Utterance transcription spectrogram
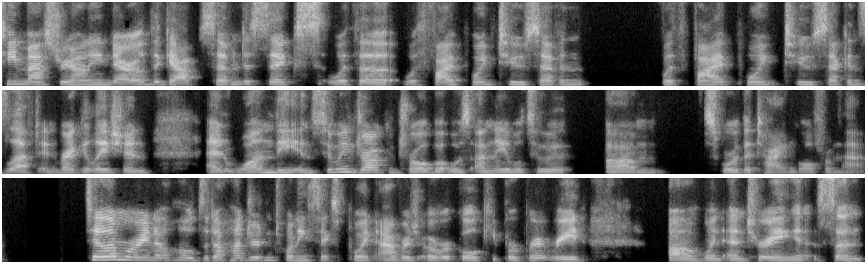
Team Mastroianni narrowed the gap seven to six with a with five point two seven with five point two seconds left in regulation, and won the ensuing draw control, but was unable to um, score the tying goal from that. Taylor Moreno holds at 126 point average over goalkeeper Britt Read um, when entering Sun,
